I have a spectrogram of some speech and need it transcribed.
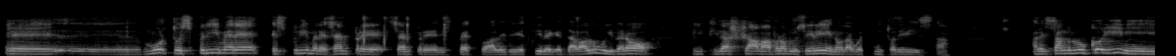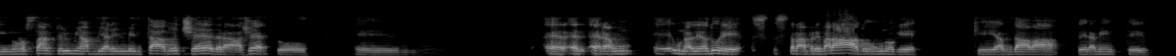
eh, molto esprimere, esprimere sempre, sempre rispetto alle direttive che dava lui, però ti, ti, lasciava proprio sereno da quel punto di vista. Alessandro Luccorini, nonostante lui mi abbia reinventato, eccetera, certo, eh, era un, un allenatore strapreparato, uno che, che andava veramente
